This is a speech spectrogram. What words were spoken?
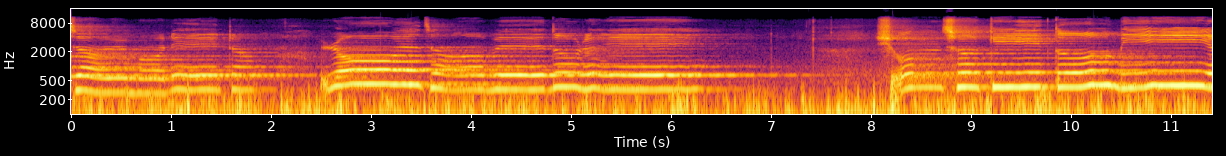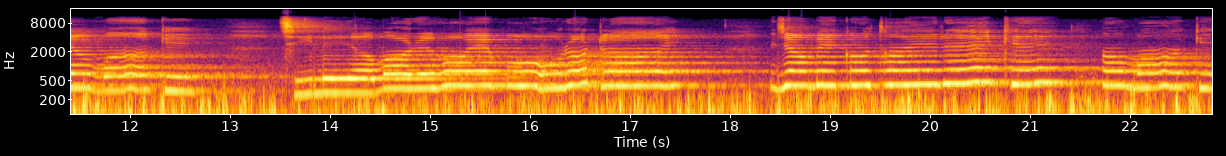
বাঁচার মনেটা রয়ে যাবে দূরে। শুনছ কি তুমি আমাকে? ছিলে আমার হয়ে পুরোটাই। যাবে কোথায় রেখে আমাকে?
